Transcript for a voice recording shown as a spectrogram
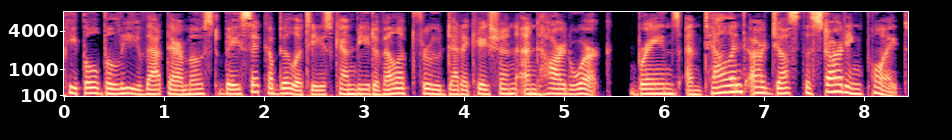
people believe that their most basic abilities can be developed through dedication and hard work, brains and talent are just the starting point.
